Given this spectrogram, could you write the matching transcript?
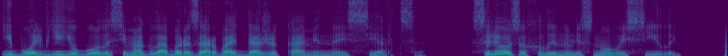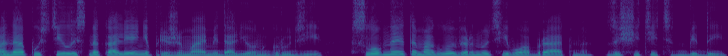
и боль в ее голосе могла бы разорвать даже каменное сердце. Слезы хлынули с новой силой. Она опустилась на колени, прижимая медальон к груди, словно это могло вернуть его обратно, защитить от беды.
